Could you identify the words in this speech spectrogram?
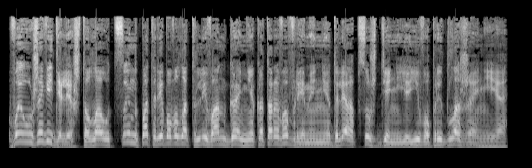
Вы уже видели, что Лао Цин потребовал от Ливанга некоторого времени для обсуждения его предложения,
